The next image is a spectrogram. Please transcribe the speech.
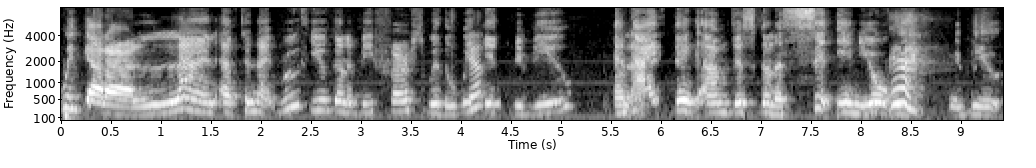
We've got our line up tonight. Ruth, you're going to be first with a Yep. weekend review, and mm-hmm. I think I'm just going to sit in your review.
